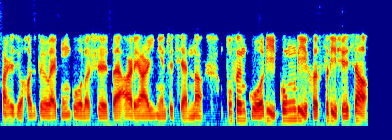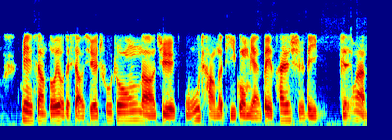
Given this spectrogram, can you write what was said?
二十九号就对外公布了，是在二零二一年之前呢，不分国立、公立和私立学校，面向所有的小学、初中呢，去无偿的提供免费餐食的。方案，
